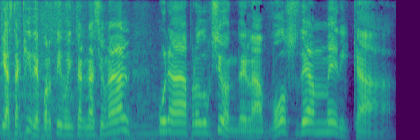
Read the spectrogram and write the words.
Y hasta aquí Deportivo Internacional, una producción de La Voz de América.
